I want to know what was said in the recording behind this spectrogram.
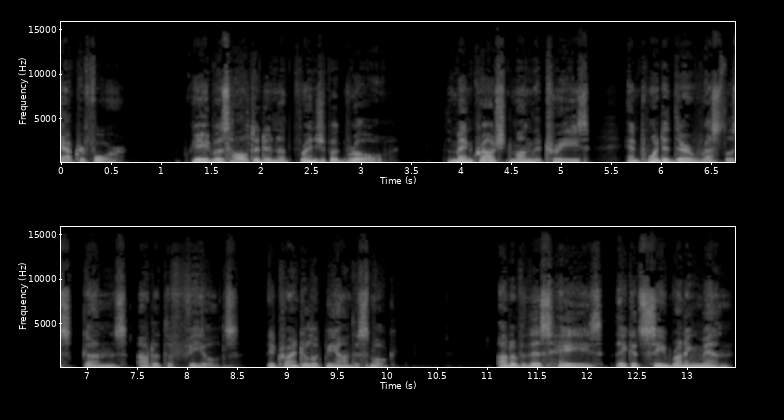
CHAPTER IV The brigade was halted in the fringe of a grove. The men crouched among the trees and pointed their restless guns out at the fields. They tried to look beyond the smoke. Out of this haze they could see running men.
